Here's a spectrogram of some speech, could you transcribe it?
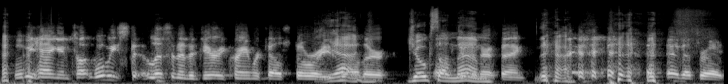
we'll be hanging. T- we'll be st- listening to Jerry Kramer tell stories Yeah, while they're jokes off on doing them. Their thing. That's right.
